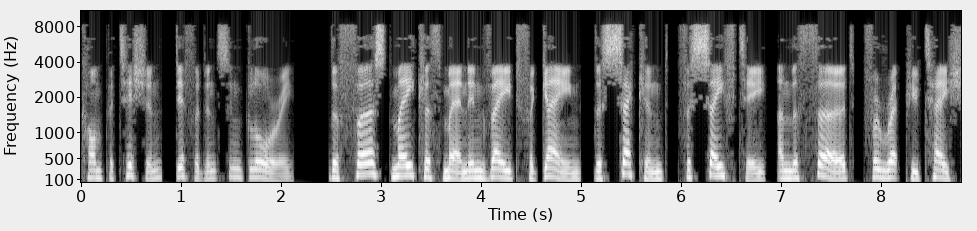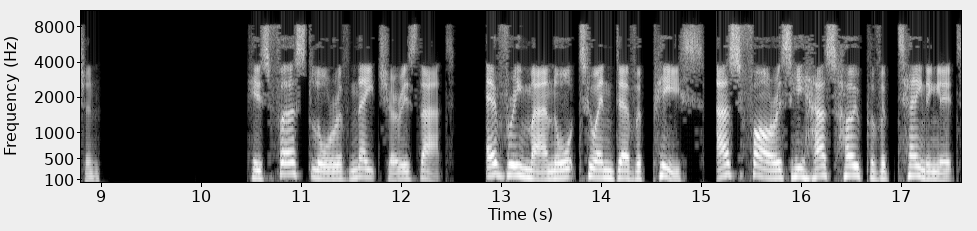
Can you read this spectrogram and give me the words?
competition, diffidence and glory. The first maketh men invade for gain, the second, for safety, and the third, for reputation. His first law of nature is that, Every man ought to endeavor peace, as far as he has hope of obtaining it,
